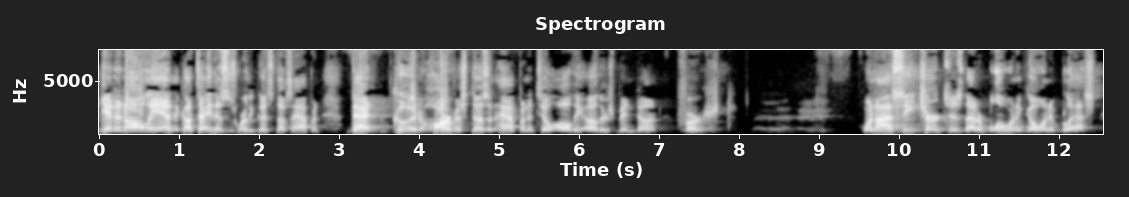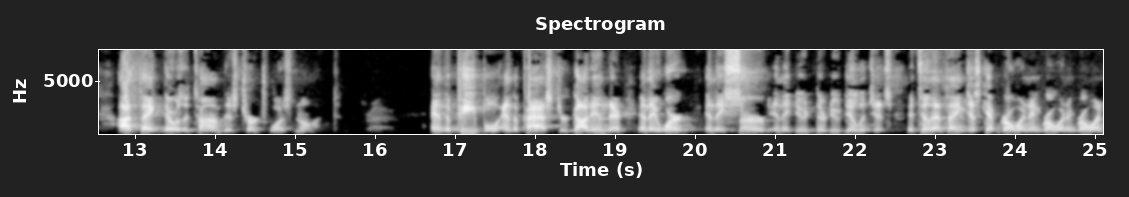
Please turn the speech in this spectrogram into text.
Get it all in. I'll tell you, this is where the good stuff's happen. That good harvest doesn't happen until all the others been done first. When I see churches that are blowing and going and blessed, I think there was a time this church was not. And the people and the pastor got in there and they worked and they served and they do their due diligence until that thing just kept growing and growing and growing.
